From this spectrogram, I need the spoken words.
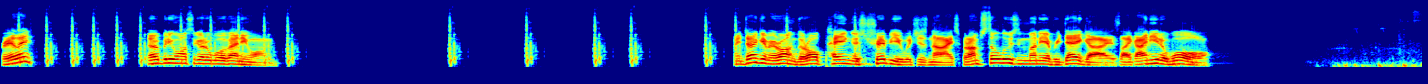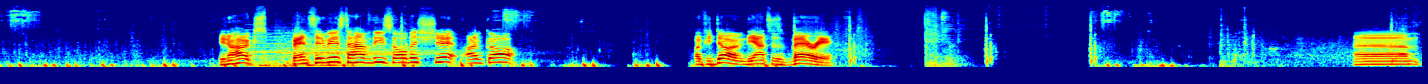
Really? Nobody wants to go to war with anyone. Mean, don't get me wrong, they're all paying us tribute, which is nice, but I'm still losing money every day, guys. Like, I need a war. You know how expensive it is to have these all this shit I've got? Well, if you don't, the answer is very. Um.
